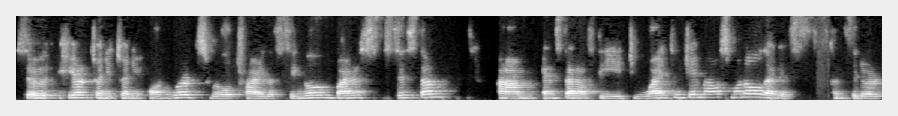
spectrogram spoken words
So here, 2020 onwards, we'll try the single virus system um, instead of the DY2J mouse model that is considered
